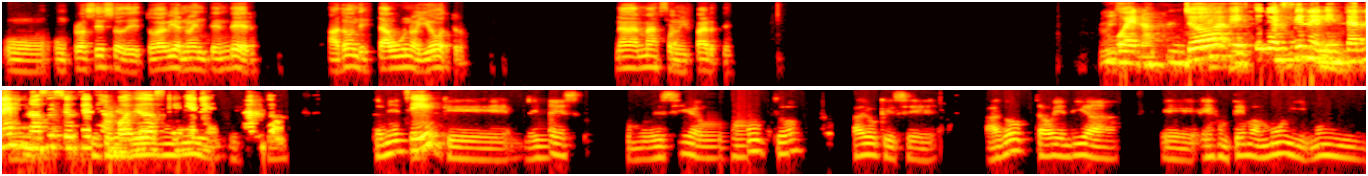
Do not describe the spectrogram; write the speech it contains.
un, un, proceso de todavía no entender a dónde está uno y otro. Nada más por mi parte. Bueno, yo estuve así en el internet, no sé si ustedes han podido seguir escuchando. También ¿Sí? que es, como decía, un producto, algo que se adopta hoy en día, eh, es un tema muy, muy,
